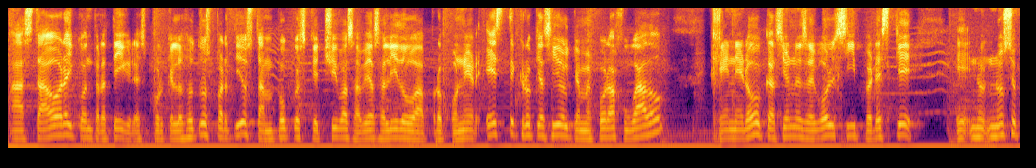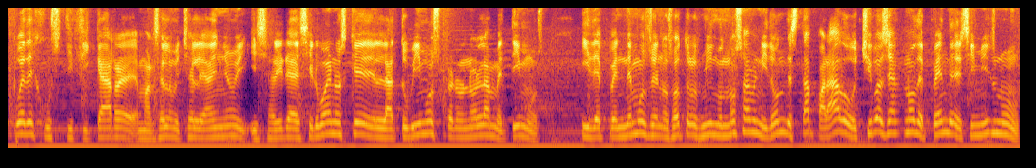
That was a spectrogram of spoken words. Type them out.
Hasta ahora y contra Tigres, porque los otros partidos tampoco es que Chivas había salido a proponer. Este creo que ha sido el que mejor ha jugado. Generó ocasiones de gol, sí, pero es que eh, no, se puede justificar eh, Marcelo Michele Año y, y salir a decir, bueno, es que la tuvimos, pero no la metimos. Y dependemos de nosotros mismos. No saben ni dónde está parado. Chivas ya no depende de sí mismo.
